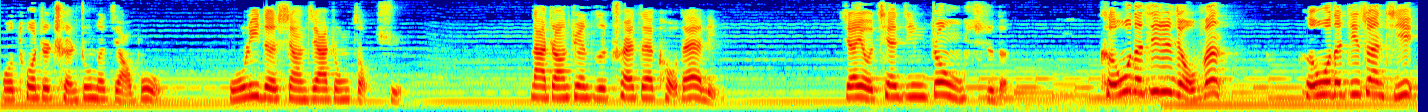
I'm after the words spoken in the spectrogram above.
我拖着沉重的脚步，无力地向家中走去。那张卷子揣在口袋里，像有千斤重似的。可恶的七十九分，可恶的计算题，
